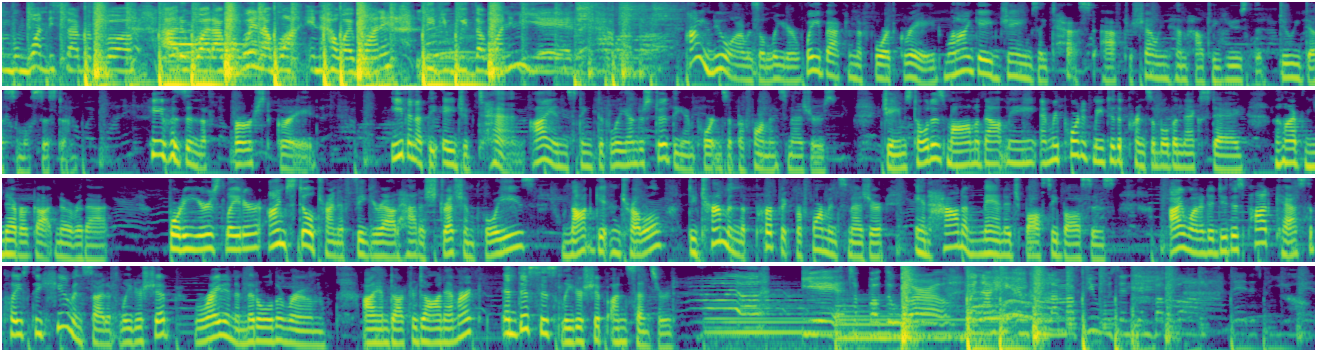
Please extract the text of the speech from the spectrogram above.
number one desirable. I do what I want when I want and how I want it. Leave you with the one in the air. I knew I was a leader way back in the fourth grade when I gave James a test after showing him how to use the Dewey Decimal System. He was in the first grade. Even at the age of 10, I instinctively understood the importance of performance measures. James told his mom about me and reported me to the principal the next day, and I've never gotten over that. 40 years later, I'm still trying to figure out how to stretch employees, not get in trouble, determine the perfect performance measure, and how to manage bossy bosses. I wanted to do this podcast to place the human side of leadership right in the middle of the room. I am Dr. Dawn Emmerich, and this is Leadership Uncensored. Yeah,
